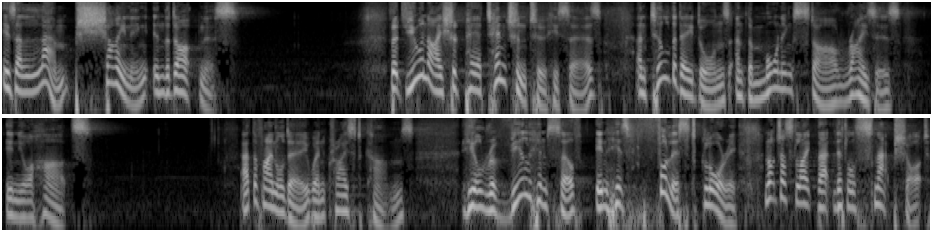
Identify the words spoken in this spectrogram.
is a lamp shining in the darkness. That you and I should pay attention to, he says, until the day dawns and the morning star rises in your hearts. At the final day, when Christ comes, he'll reveal himself in his fullest glory, not just like that little snapshot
